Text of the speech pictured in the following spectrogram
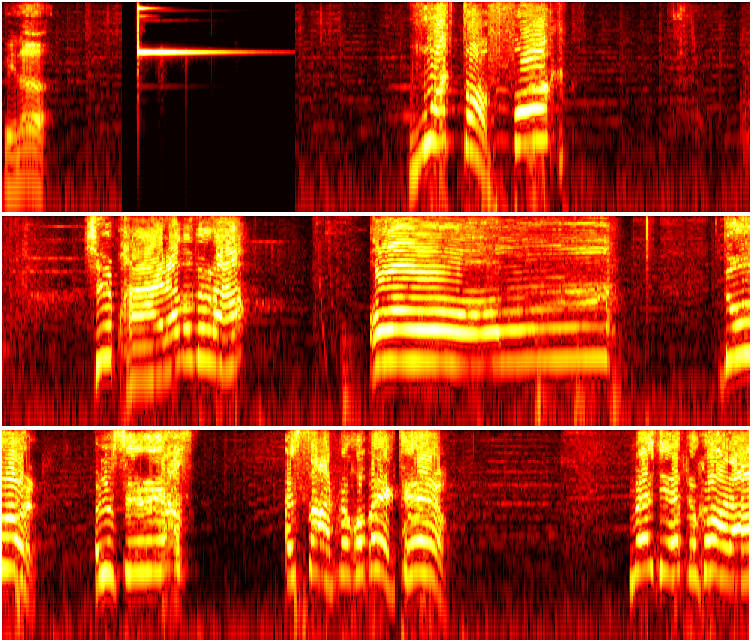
เวเลอร์ What the fuck ชิบหายแล้วมึงนะโอ้ Dude Are you serious ไอสัตว์เป็นคนเป็นเอกเทพ แม่เย็ดเดี๋ยวก่อนนะ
